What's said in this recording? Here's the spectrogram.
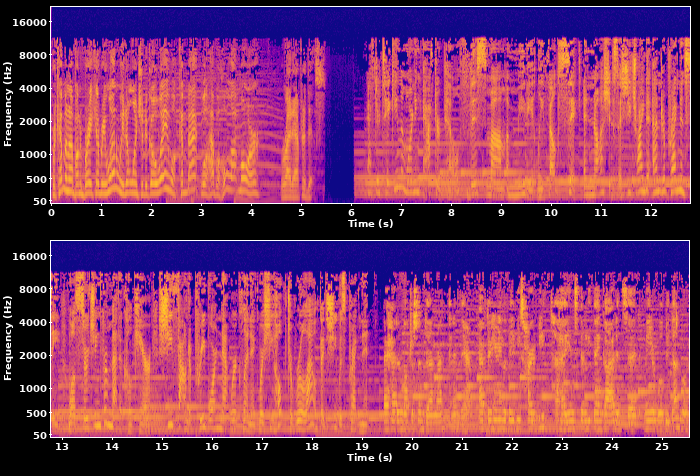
We're coming up on a break, everyone. We don't want you to go away. We'll come back. We'll have a whole lot more right after this. After taking the morning after pill, this mom immediately felt sick and nauseous as she tried to end her pregnancy. While searching for medical care, she found a preborn network clinic where she hoped to rule out that she was pregnant. I had an ultrasound done right then and there. After hearing the baby's heartbeat, I instantly thanked God and said, may your will be done, Lord.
